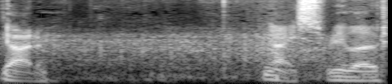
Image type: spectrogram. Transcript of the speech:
Got him. Nice. Reload.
